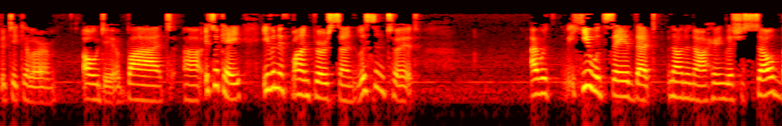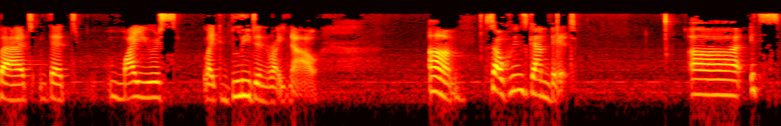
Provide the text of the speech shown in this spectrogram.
particular audio, but uh, it's okay. Even if one person listen to it, I would he would say that no no no her English is so bad that my ears like bleeding right now. Um so Queen's Gambit. Uh it's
